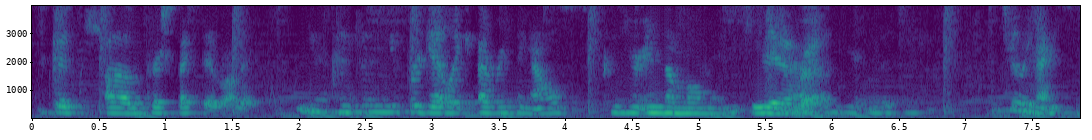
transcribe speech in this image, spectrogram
it's a good um, perspective on it. Yeah, because then you forget like everything else because you're in the moment. You're, Yeah. Right. You're in this. So it's really nice.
